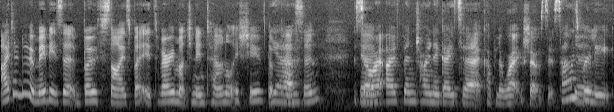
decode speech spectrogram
I don't know. Maybe it's at both sides, but it's very much an internal issue. The Yeah. person. So Yeah. I, I've been trying to go to a couple of workshops. It sounds Yeah. really.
